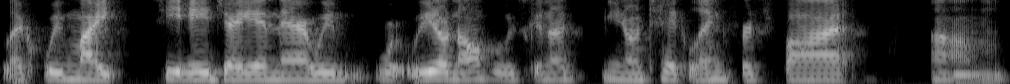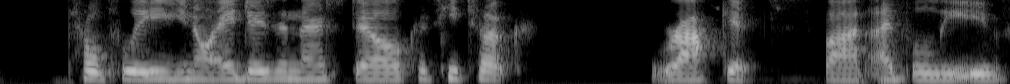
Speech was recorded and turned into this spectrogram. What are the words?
like we might see AJ in there. We we don't know who's gonna you know take Langford's spot. Um, hopefully you know AJ's in there still because he took Rocket's spot, I believe.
